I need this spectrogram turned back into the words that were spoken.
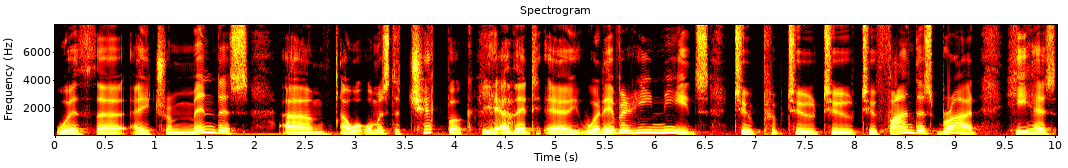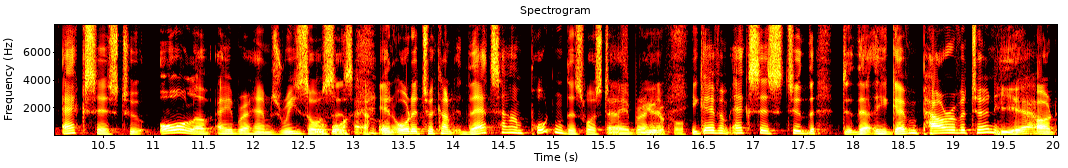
with uh, a tremendous, um, almost a checkbook Yeah. uh, that uh, whatever he needs to, to, to, to find this bride, he has access to all of Abraham's resources Wow. in order to accomplish. That's how important this was to That's Abraham. beautiful. He gave him access to the, to the, he gave him power of attorney Yeah. on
